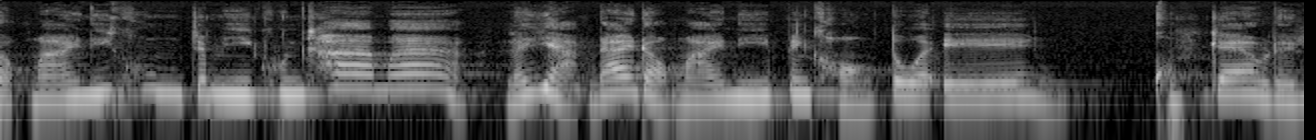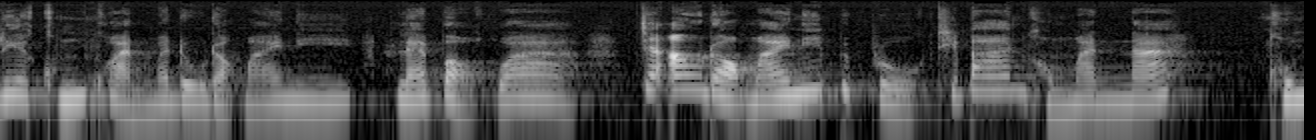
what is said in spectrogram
ดอกไม้นี้คงจะมีคุณค่ามาก และอยากได้ดอกไม้นี้เป็นของตัวเอง คุ้มแก้วเลยเรียกคุ้มขวัญมาดูดอกไม้นี้ และบอกว่าจะเอาดอกไม้นี้ไปปลูกที่บ้านของมันนะ คุ้ม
